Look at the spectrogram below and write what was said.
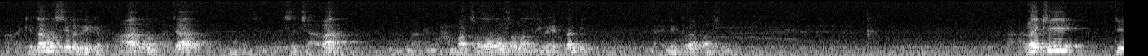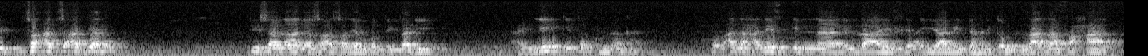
Nah, kita mesti lebih gemar membaca sejarah Nabi Muhammad SAW riwayat Nabi. Nah ini berapa sih nah, lagi di saat-saat yang di sana ada saat-saat yang penting tadi nah, ini kita gunakan. Kalau ada hadis inna lillahi fi ayyami dahrikum la nafahat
